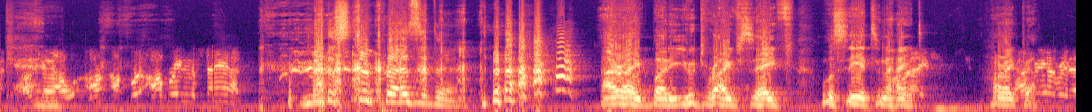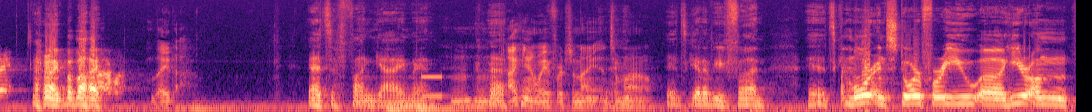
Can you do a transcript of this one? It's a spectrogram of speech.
Okay, I'll, I'll, I'll, bring the fan. Mr. President. All right, buddy, you drive safe. We'll see you All tonight. right. All right, Happy pal. everything. All right, bye bye. Bye. Later. That's a fun guy, man. I can't wait for tonight and tomorrow. It's gonna be fun. It's more in store for you uh, here on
